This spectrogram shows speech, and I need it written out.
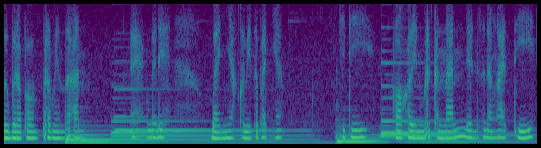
beberapa permintaan. Eh enggak deh. Banyak lebih tepatnya. Jadi kalau kalian berkenan dan senang hati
